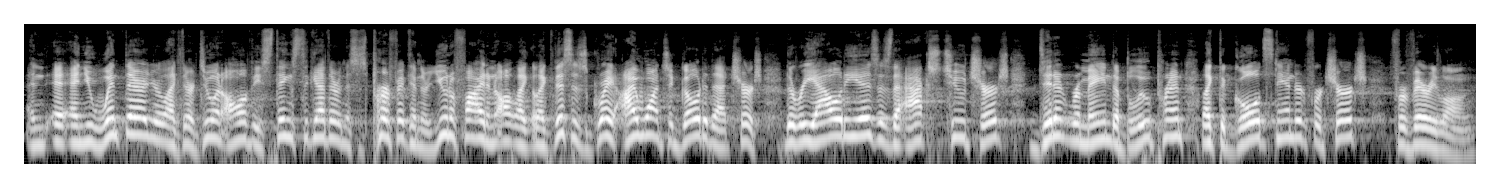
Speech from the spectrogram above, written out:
and, and you went there and you're like they're doing all of these things together and this is perfect and they're unified and all like, like this is great. I want to go to that church. The reality is is the acts 2 church didn't remain the blueprint like the gold standard for church for very long.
